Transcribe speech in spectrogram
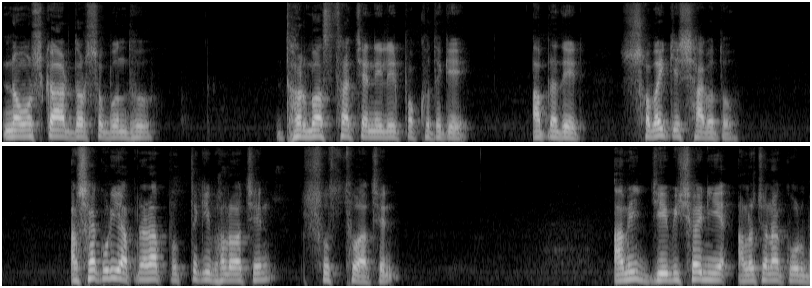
নমস্কার, দর্শক বন্ধু। ধর্মাস্থা চ্যানেলের পক্ষ থেকে আপনাদের সবাইকে স্বাগত। আশা করি আপনারা প্রত্যেকেই ভালো আছেন, সুস্থ আছেন। আমি যে বিষয় নিয়ে আলোচনা করব,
